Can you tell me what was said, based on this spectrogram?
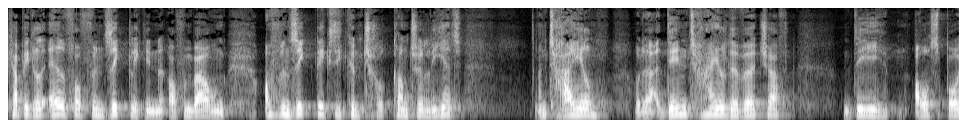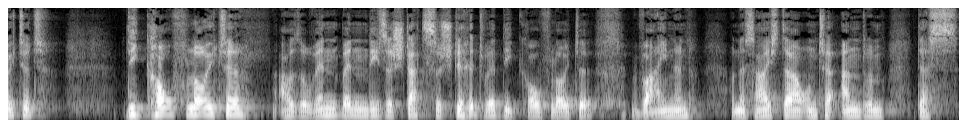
Kapitel 11, offensichtlich in Offenbarung, offensichtlich sie kontrolliert einen Teil oder den Teil der Wirtschaft, die ausbeutet. Die Kaufleute, also wenn, wenn diese Stadt zerstört wird, die Kaufleute weinen. Und es heißt da unter anderem, dass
